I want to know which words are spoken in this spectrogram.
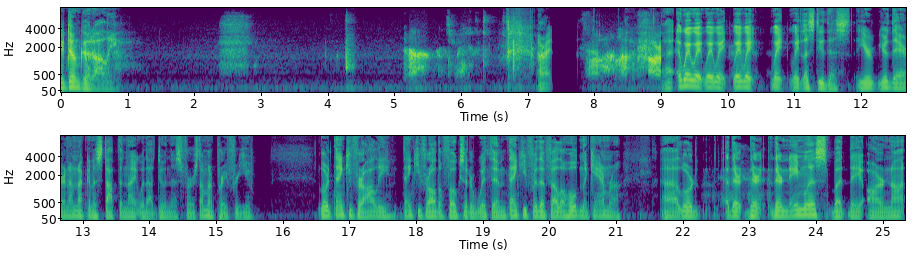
You're doing good, Ali. All right. Uh, wait, wait, wait, wait, wait, wait, wait, wait. Let's do this. You're you're there, and I'm not going to stop the night without doing this first. I'm going to pray for you. Lord, thank you for Ali. Thank you for all the folks that are with him. Thank you for the fellow holding the camera. Uh, Lord, they're they're they're nameless, but they are not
